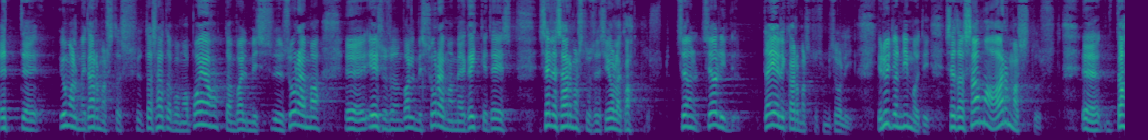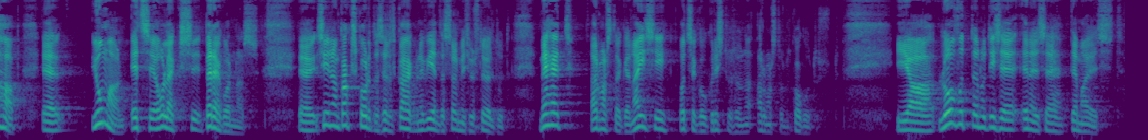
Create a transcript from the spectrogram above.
et eh, jumal meid armastas, ta saadab oma poja, ta on valmis surema, eh, Jeesus on valmis surema meie kõikide eest, selles armastuses ei ole kahtlust. see on, see oli täielik armastus, mis oli. ja nüüd on niimoodi, sedasama armastust eh, tahab eh, Jumal, et see oleks perekonnas eh,. siin on kaks korda selles kahekümne viiendas salmis just öeldud, mehed, armastage naisi, otse kui Kristus on armastanud kogudust. ja loovutanud iseenese tema eest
